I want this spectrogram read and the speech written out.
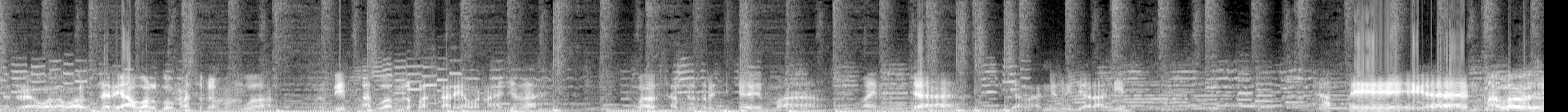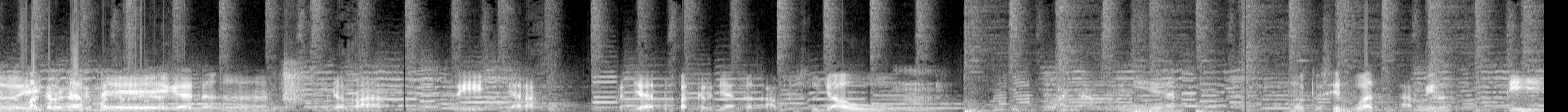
Dari awal-awal? Dari awal gue masuk emang gue nanti ah gue ambil kelas karyawan aja lah. Gue sambil kerja emang cuma ya udah ngejalanin ngejalanin capek ya kan? Males, Gitu, itu mager capek mager ya? ya kan? Heeh. udah mah dari jarak kerja tempat kerja ke kampus tuh jauh. Hmm. wah capek nih ya kan? Mutusin buat ambil cuti.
